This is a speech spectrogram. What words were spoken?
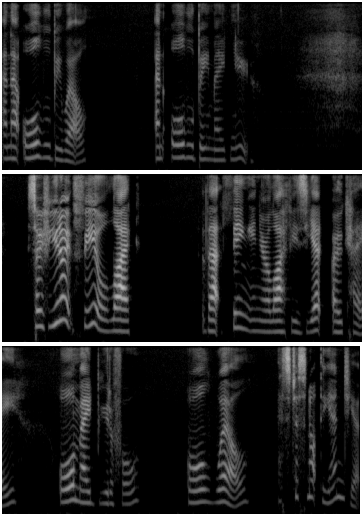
And that all will be well. And all will be made new. So if you don't feel like that thing in your life is yet okay, or made beautiful, all well, it's just not the end yet.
